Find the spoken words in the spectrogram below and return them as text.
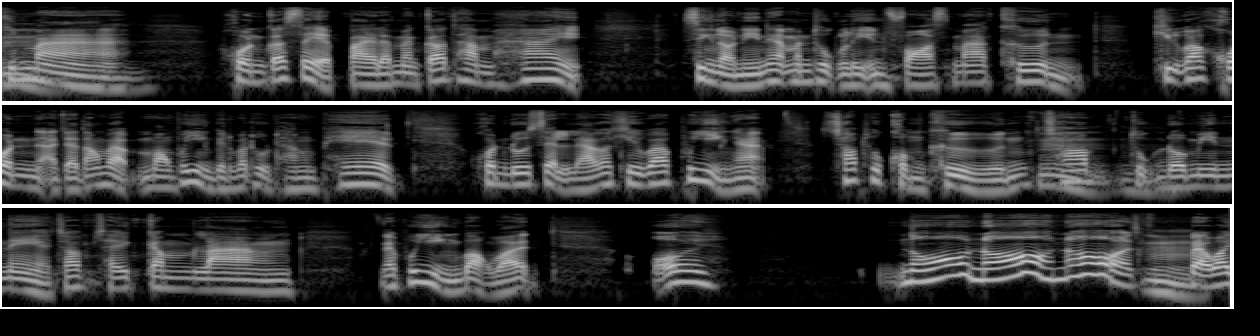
ขึ้นมา คนก็เสพไปแล้วมันก็ทำให้สิ่งเหล่านี้เนี่ยมันถูก reinforce มากขึ้น คิดว่าคนอาจจะต้องแบบมองผู้หญิงเป็นวัตถุทางเพศ คนดูเสร็จแล้วก็คิดว่าผู้หญิงอะชอบถูกข่มขืน ชอบถูกโดมิเนตชอบใช้กำลัง และผู้หญิงบอกว่า โอ้ย no no no อืมแปลว่า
